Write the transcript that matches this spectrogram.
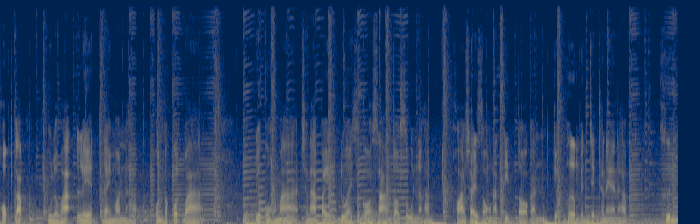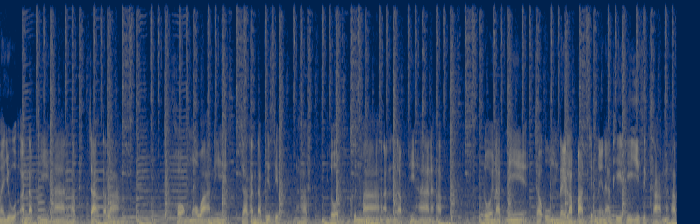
พบกับอุระวะเลดไดมอนด์นะครับ ผลปรากฏว่าโยโกฮาม่าชนะไปด้วยสกอร์ 3 ต่อ 0 นะครับ คว้าชัย 2 นัดติดต่อกัน เก็บเพิ่มเป็น 7 คะแนนนะครับ ขึ้นมาอยู่อันดับที่ 5 นะครับ จากตาราง ของเมื่อวานนี้จากอันดับที่ 10 นะครับ โดดขึ้นมาอันดับที่ 5 นะครับ โดยนัดนี้เจ้าอุ้มได้รับบาดเจ็บในนาทีที่ 23 นะครับ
